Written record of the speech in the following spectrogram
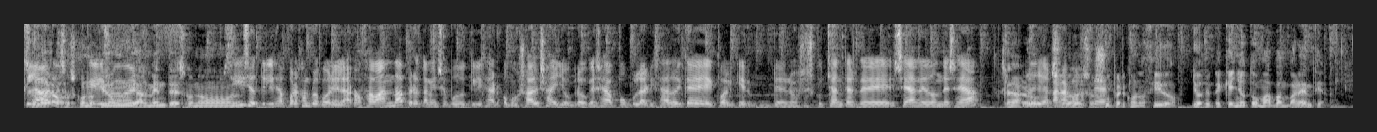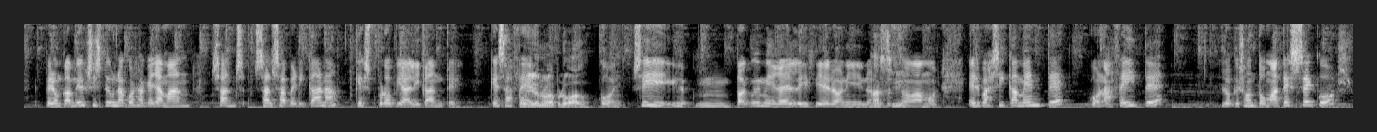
Claro, eso es conocido eso es- mundialmente. Eso no. Sí, se utiliza, por ejemplo, con el arroz a banda, pero también se puede utilizar como salsa y yo creo que se ha popularizado y que cualquier de los escuchantes, de, sea de donde sea, Claro, lo a eso, eso es súper conocido. Yo de pequeño tomaba en Valencia. Pero en cambio existe una cosa que llaman salsa pericana, que es propia de Alicante, que es hacer... Pues yo no lo he probado. con... Sí, mm, Paco y Miguel le hicieron y nosotros ¿sí? tomamos. Es básicamente con aceite, lo que son tomates secos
